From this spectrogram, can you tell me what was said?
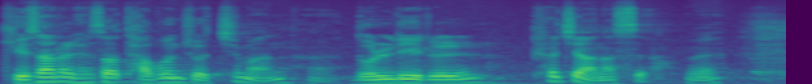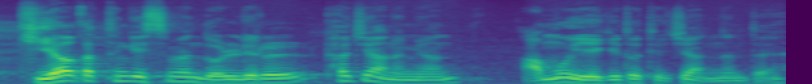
계산을 해서 답은 줬지만 논리를 펴지 않았어요. 왜? 기하 같은 게 있으면 논리를 펴지 않으면 아무 얘기도 되지 않는데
